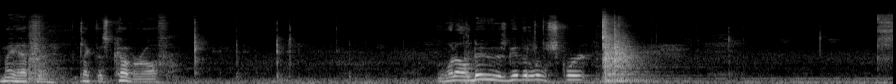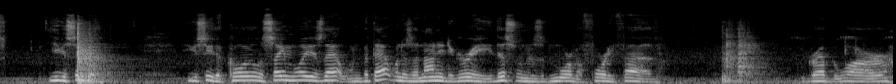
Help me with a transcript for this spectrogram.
May have to take this cover off. What I'll do is give it a little squirt. You can see the you see the coil the same way as that one, but that one is a 90 degree. This one is more of a 45. Grab the wire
